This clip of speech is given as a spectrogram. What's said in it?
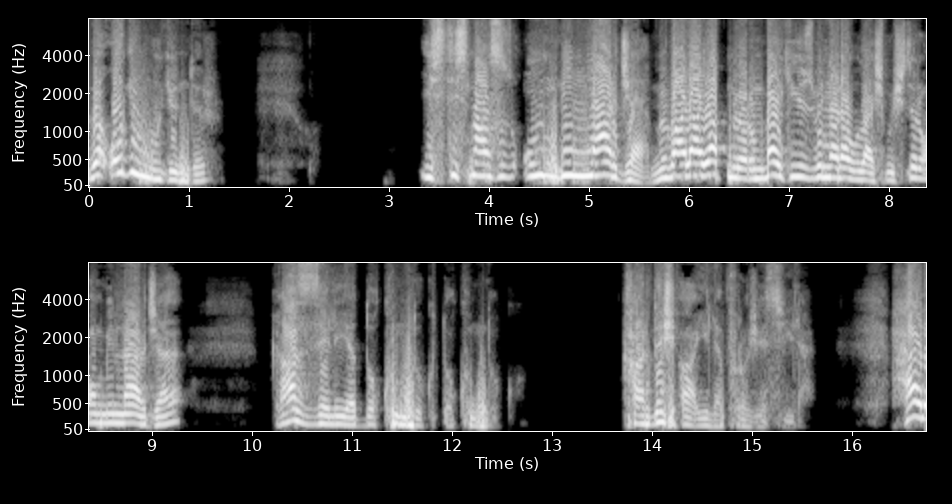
Ve o gün bugündür istisnasız on binlerce, mübalağa yapmıyorum belki yüz binlere ulaşmıştır on binlerce Gazze'liye dokunduk, dokunduk. Kardeş aile projesiyle. Her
